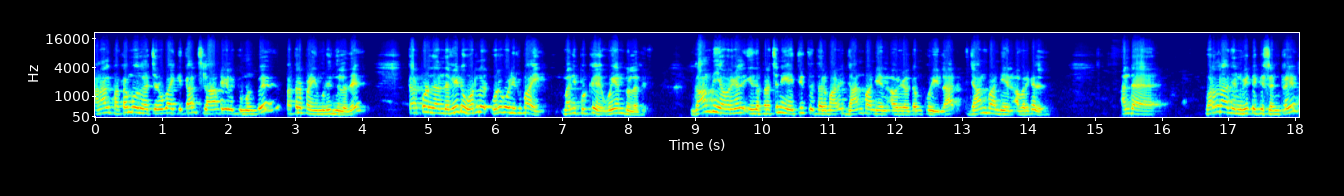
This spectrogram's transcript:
ஆனால் பத்தொன்பது லட்சம் ரூபாய்க்கு தான் சில ஆண்டுகளுக்கு முன்பு பத்திரப்பணி முடிந்துள்ளது. தற்பொழுது அந்த வீடு ஒரு ஒரு கோடி ரூபாய் மதிப்புக்கு உயர்ந்துள்ளது. காந்தி அவர்கள் இந்த பிரச்சனையை தீர்த்து தருமாறு ஜான் பாண்டியன் அவர்களிடம் கூறியுள்ளார். ஜான் பாண்டியன் அவர்கள் அந்த வரதராஜன் வீட்டுக்கு சென்று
